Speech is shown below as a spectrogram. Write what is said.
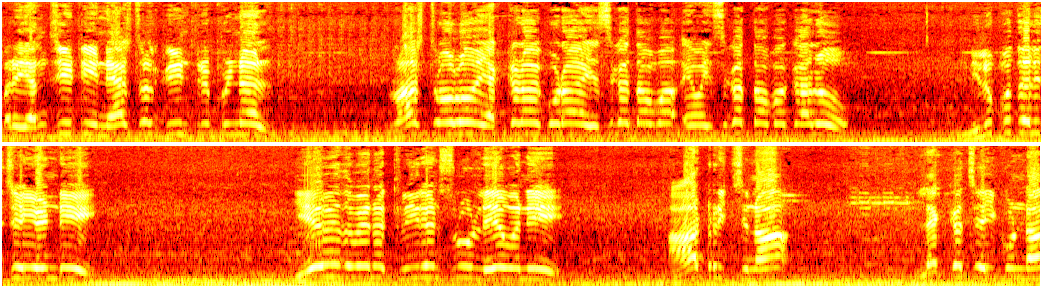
మరి ఎన్జిటి నేషనల్ గ్రీన్ ట్రిబ్యునల్ రాష్ట్రంలో ఎక్కడా కూడా ఇసుక తవ్వ ఇసుక తవ్వకాలు నిలుపుదల చేయండి. ఏ విధమైన క్లియరెన్స్లు లేవని ఆర్డర్ ఇచ్చినా లెక్క చేయకుండా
